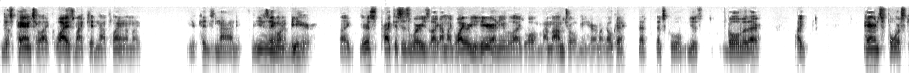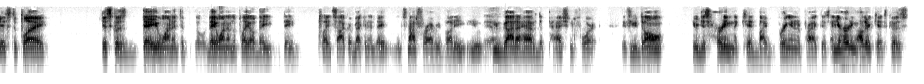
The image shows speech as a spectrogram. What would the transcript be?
those parents are like, why is my kid not playing? I'm like, your kid's not, he doesn't even want to be here. Like there's practices where he's like, I'm like, why are you here? And he was like, well, my mom drove me here. I'm like, okay, that that's cool. Just go over there. Like parents force kids to play just because they wanted to, they want them to play or they, they played soccer back in the day. It's not for everybody. You yeah. you got to have the passion for it. If you don't, you're just hurting the kid by bringing it to practice, and you're hurting other kids because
